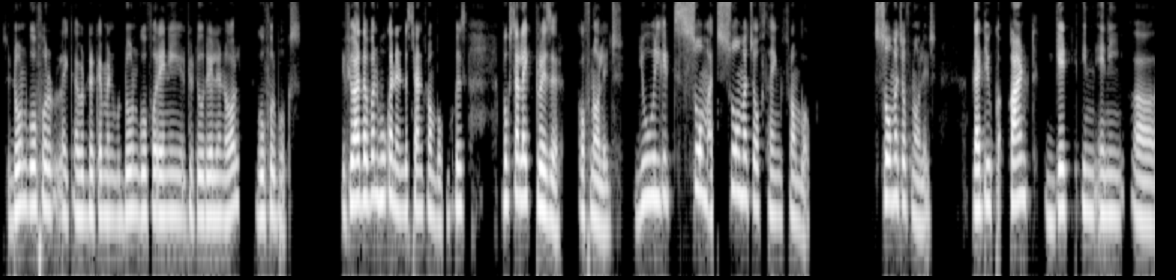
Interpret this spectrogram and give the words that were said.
So don't go for like i would recommend don't go for any tutorial and all. Go for books. If you are the one who can understand from book because books are like treasure of knowledge. You will get so much so much of things from book so much of knowledge that you can't get in any uh,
